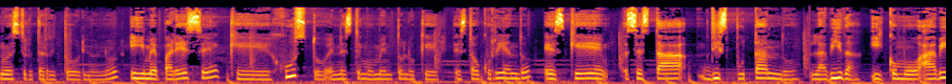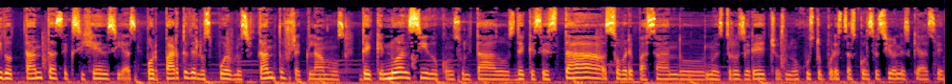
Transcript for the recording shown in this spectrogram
nuestro territorio, ¿no? Y me parece que justo en este momento lo que está ocurriendo es que se está disputando la vida y como ha habido tantas exigencias por parte de los pueblos y tantos reclamos de que no han sido consultados, de que se está sobrepasando nuestros derechos, ¿no? Justo por estas concesiones que hace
